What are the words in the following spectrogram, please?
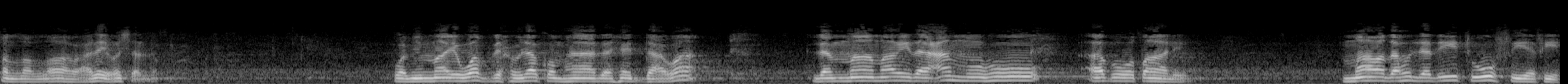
صلى الله عليه وسلم. ومما يوضح لكم هذه الدعوة لما مرض عمه أبو طالب مرضه الذي توفي فيه.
